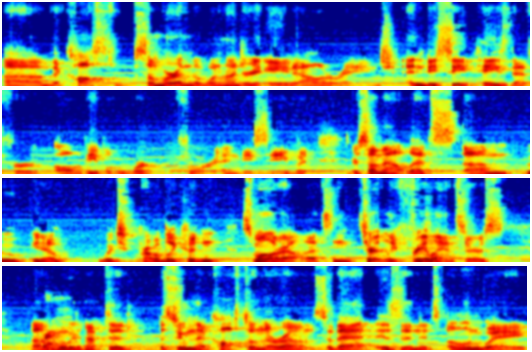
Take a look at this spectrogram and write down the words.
um, that costs somewhere in the $180 range. NBC pays that for all the people who work for NBC, but there's some outlets um, who, you know, which probably couldn't, smaller outlets and certainly freelancers um, right. who would have to assume that cost on their own. So that is in its own way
